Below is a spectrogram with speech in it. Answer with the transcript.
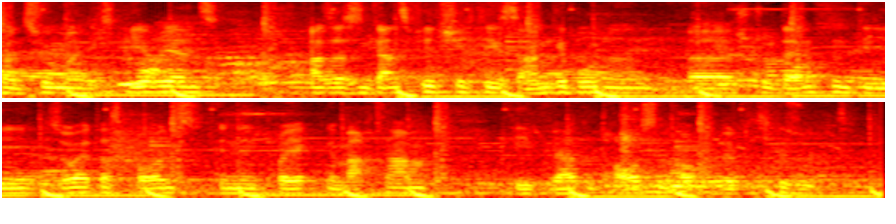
Consumer Experience. Also es ist ein ganz vielschichtiges Angebot und äh, Studenten, die so etwas bei uns in den Projekten gemacht haben, die werden draußen auch wirklich gesucht.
